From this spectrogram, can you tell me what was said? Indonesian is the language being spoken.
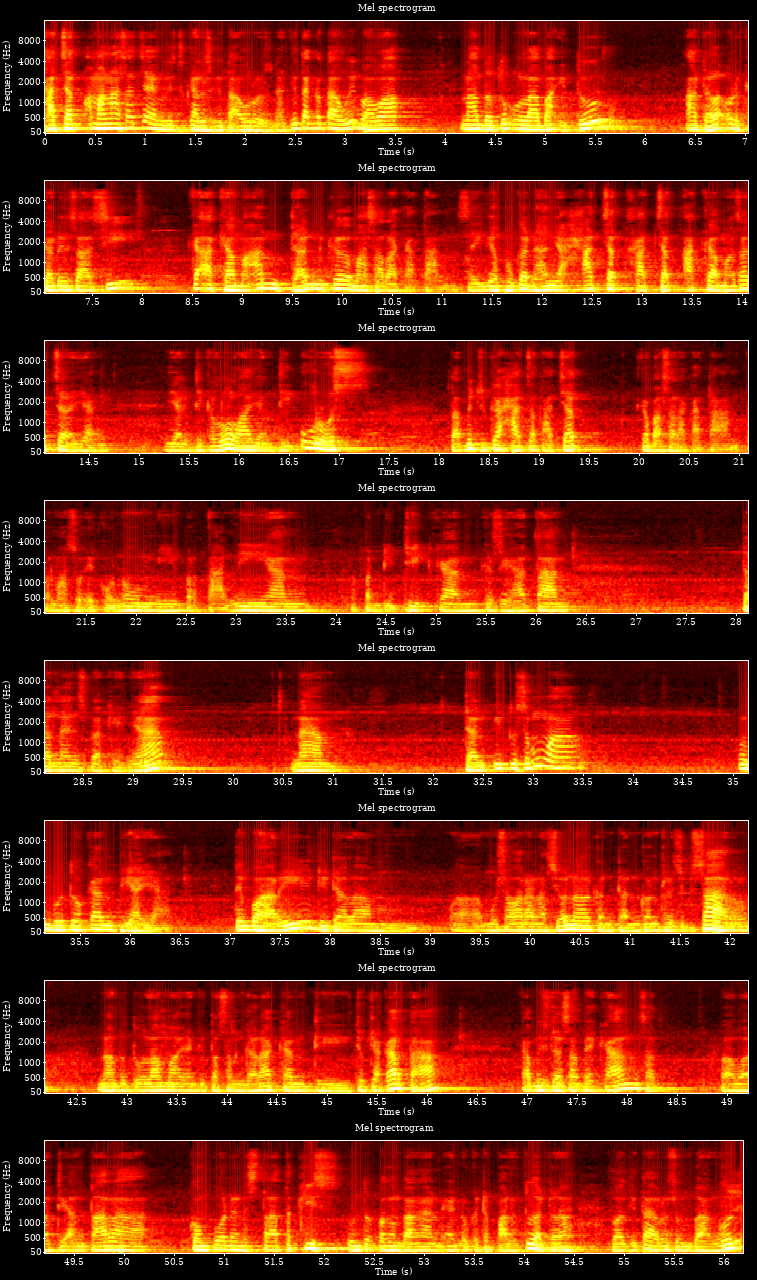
hajat mana saja yang harus kita urus. Nah kita ketahui bahwa Nahdlatul Ulama itu adalah organisasi keagamaan dan kemasyarakatan sehingga bukan hanya hajat-hajat agama saja yang yang dikelola yang diurus tapi juga hajat-hajat kemasyarakatan termasuk ekonomi, pertanian, pendidikan, kesehatan dan lain sebagainya. Nah, dan itu semua membutuhkan biaya. Tempo hari di dalam uh, musyawarah nasional dan, konferensi besar Nahdlatul Ulama yang kita selenggarakan di Yogyakarta, kami sudah sampaikan bahwa di antara komponen strategis untuk pengembangan NU ke depan itu adalah bahwa kita harus membangun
